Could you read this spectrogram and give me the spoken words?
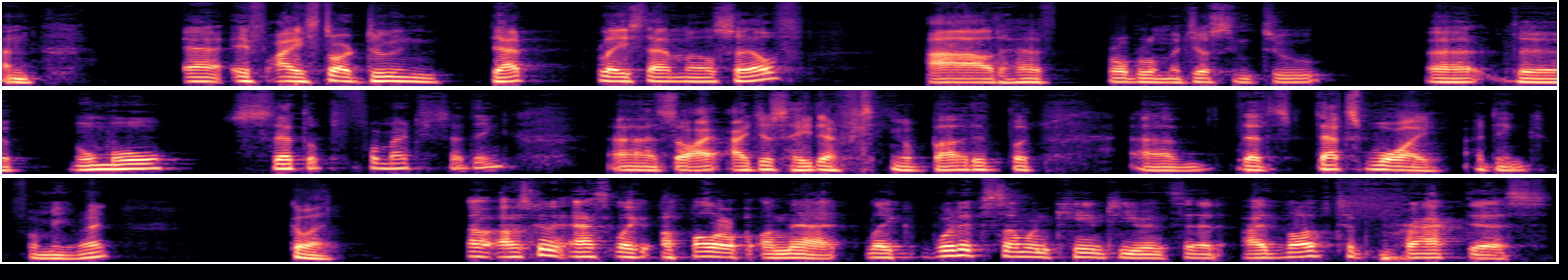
And uh, if I start doing that play style myself, I'll have problem adjusting to uh, the normal setup for matches. I think. Uh, so I, I just hate everything about it. But um, that's that's why I think for me, right? Go ahead. Oh, I was going to ask like a follow up on that. Like, what if someone came to you and said, "I'd love to practice,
